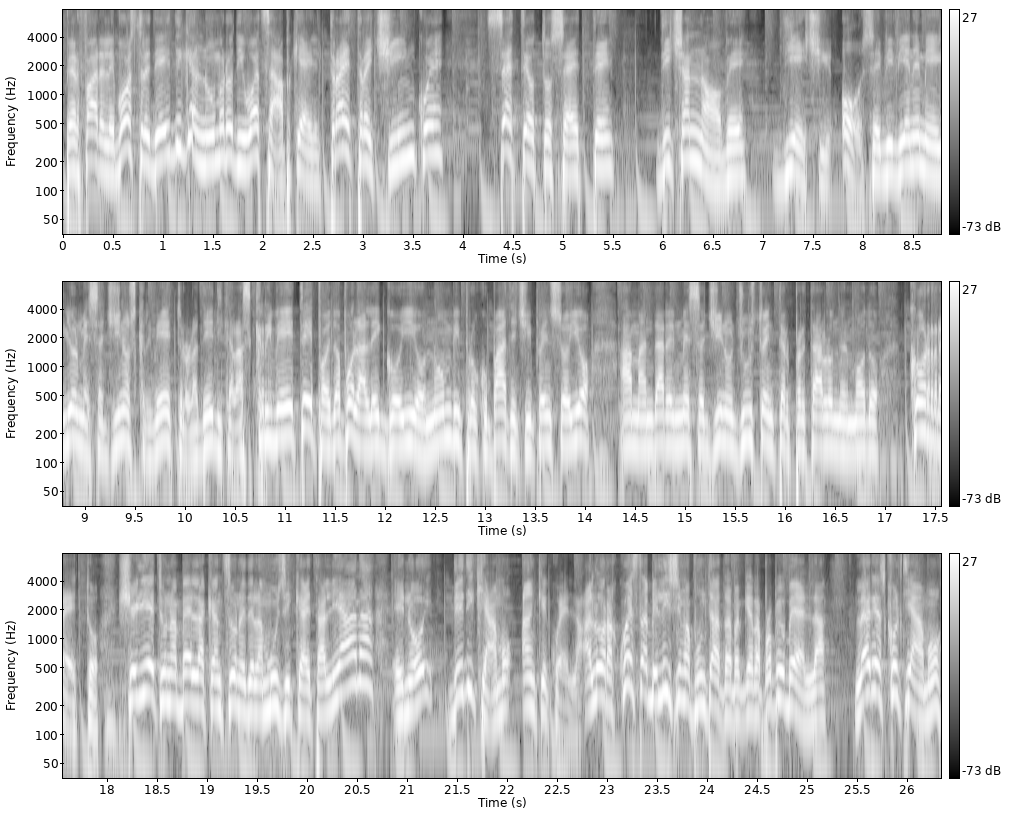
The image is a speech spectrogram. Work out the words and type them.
per fare le vostre dediche al numero di WhatsApp che è il 335 787 19 10 o se vi viene meglio il messaggino scrivetelo, la dedica la scrivete e poi dopo la leggo io, non vi preoccupate, ci penso io a mandare il messaggino giusto e interpretarlo nel modo corretto. Scegliete una bella canzone della musica italiana e noi dedichiamo anche quella. Allora, questa bellissima puntata perché era proprio bella, la riascoltiamo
